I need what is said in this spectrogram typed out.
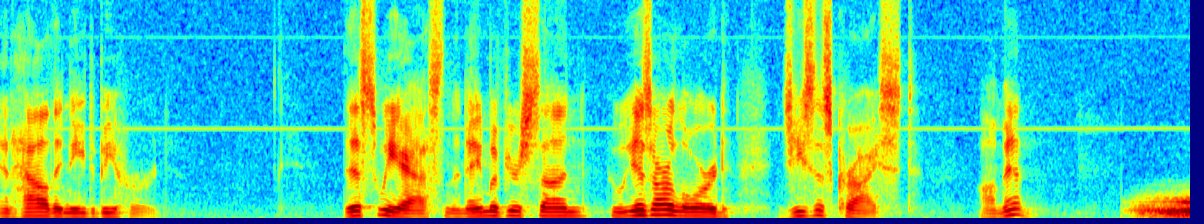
and how they need to be heard. This we ask in the name of your Son, who is our Lord, Jesus Christ. Amen.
